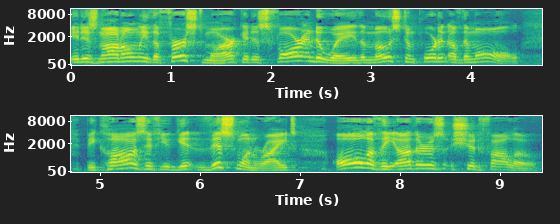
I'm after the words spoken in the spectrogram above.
It is not only the first mark, it is far and away the most important of them all, because if you get this one right, all of the others should follow.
